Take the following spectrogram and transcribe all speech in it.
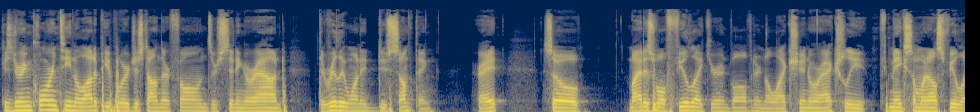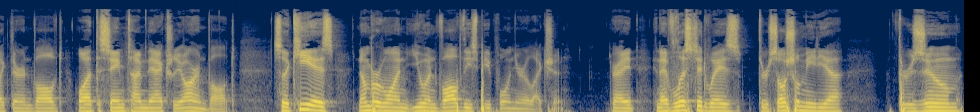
Because during quarantine, a lot of people are just on their phones or sitting around. They really want to do something, right? So, might as well feel like you're involved in an election or actually make someone else feel like they're involved while at the same time they actually are involved. So, the key is number one, you involve these people in your election, right? And I've listed ways through social media, through Zoom,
